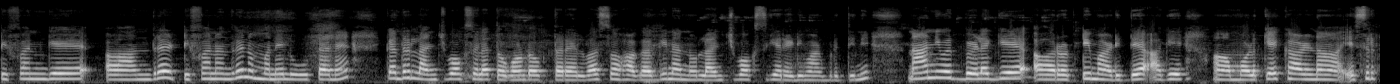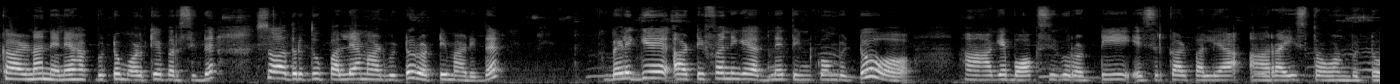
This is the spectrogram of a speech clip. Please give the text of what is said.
ಟಿಫನ್ಗೆ ಅಂದರೆ ಟಿಫನ್ ಅಂದರೆ ನಮ್ಮ ಮನೇಲಿ ಊಟನೇ. ಯಾಕಂದರೆ ಲಂಚ್ ಬಾಕ್ಸ್ ಎಲ್ಲ ತೊಗೊಂಡು ಹೋಗ್ತಾರೆ ಅಲ್ವಾ? ಸೊ ಹಾಗಾಗಿ ನಾನು ಲಂಚ್ ಬಾಕ್ಸ್ಗೆ ರೆಡಿ ಮಾಡಿಬಿಡ್ತೀನಿ. ನಾನು ಇವತ್ತು ಬೆಳಗ್ಗೆ ರೊಟ್ಟಿ ಮಾಡಿದ್ದೆ. ಹಾಗೆ ಮೊಳಕೆ ಕಾಳನ್ನ, ಹೆಸರು ಕಾಳನ್ನ ನೆನೆ ಹಾಕಿಬಿಟ್ಟು ಮೊಳಕೆ ಬರೆಸಿದ್ದೆ. ಸೊ ಅದರದ್ದು ಪಲ್ಯ ಮಾಡಿಬಿಟ್ಟು ರೊಟ್ಟಿ ಮಾಡಿದ್ದೆ. ಬೆಳಿಗ್ಗೆ ಟಿಫನ್ಗೆ ಅದನ್ನೇ ತಿನ್ಕೊಂಡ್ಬಿಟ್ಟು ಹಾಗೆ ಬಾಕ್ಸಿಗೂ ರೊಟ್ಟಿ ಹೆಸರುಕಾಳು ಪಲ್ಯ ರೈಸ್ ತೊಗೊಂಡ್ಬಿಟ್ಟು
